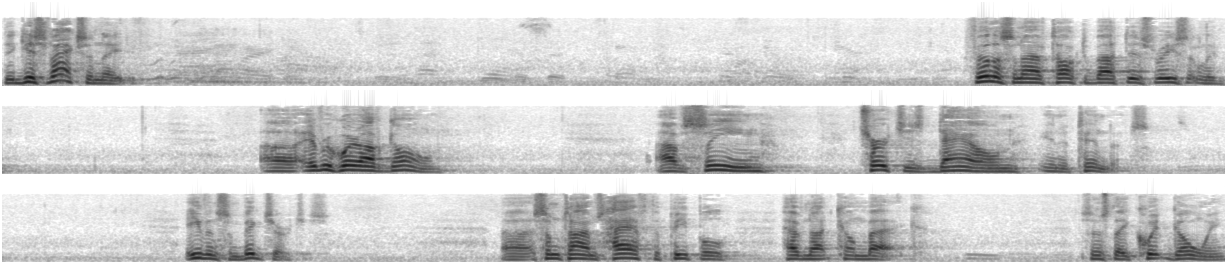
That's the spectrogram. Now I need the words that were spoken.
that gets vaccinated. Phyllis and I have talked about this recently. Uh, everywhere I've gone, I've seen churches down in attendance, even some big churches. Uh, sometimes half the people have not come back since they quit going.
